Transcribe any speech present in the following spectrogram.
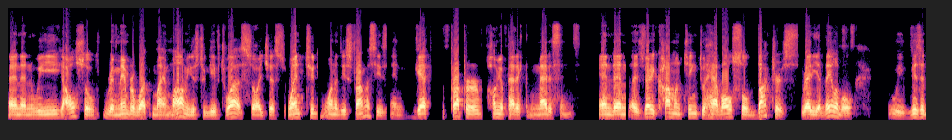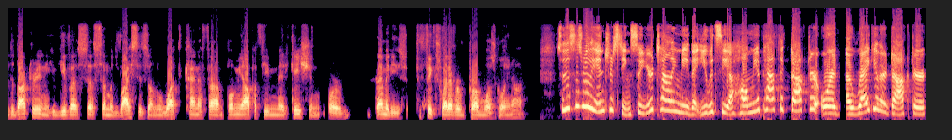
and then we also remember what my mom used to give to us. So I just went to one of these pharmacies and get proper homeopathic medicines. And then it's very common thing to have also doctors ready available. We visit the doctor and he give us uh, some advices on what kind of uh, homeopathy medication or remedies to fix whatever problem was going on. So, this is really interesting. So, you're telling me that you would see a homeopathic doctor or a regular doctor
